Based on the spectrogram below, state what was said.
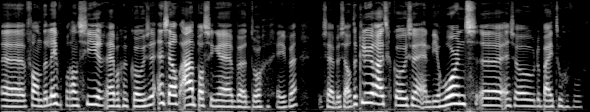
eh, van de leverancier hebben gekozen en zelf aanpassingen hebben doorgegeven. Dus ze hebben zelf de kleur uitgekozen en die hoorns eh, en zo erbij toegevoegd.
